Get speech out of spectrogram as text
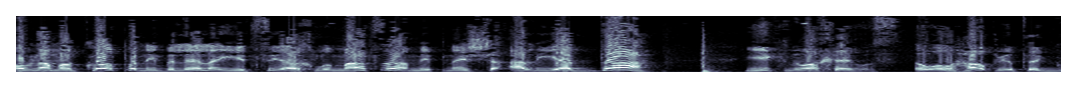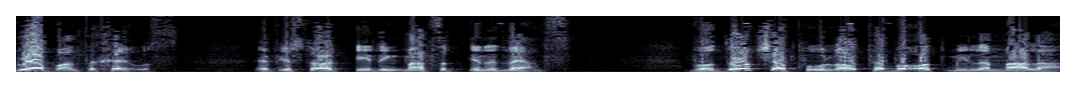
אמנם על כל פנים אכלו מצה מפני שעל ידה יקנו It will help you to grab onto חרוס if you start eating matzah in advance. והודות שהפעולות הבאות מלמעלה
